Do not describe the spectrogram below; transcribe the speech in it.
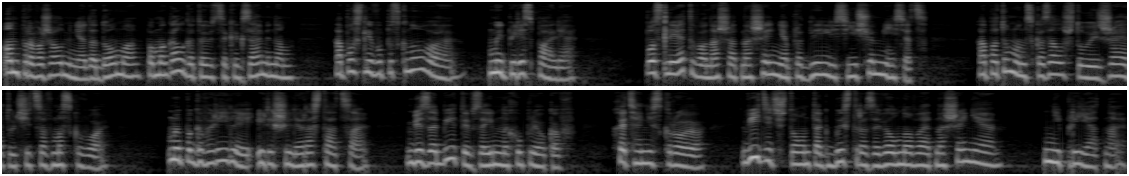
Он провожал меня до дома, помогал готовиться к экзаменам, а после выпускного мы переспали. После этого наши отношения продлились еще месяц, а потом он сказал, что уезжает учиться в Москву. Мы поговорили и решили расстаться, без обид и взаимных упреков. Хотя не скрою, видеть, что он так быстро завел новые отношения, неприятно.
